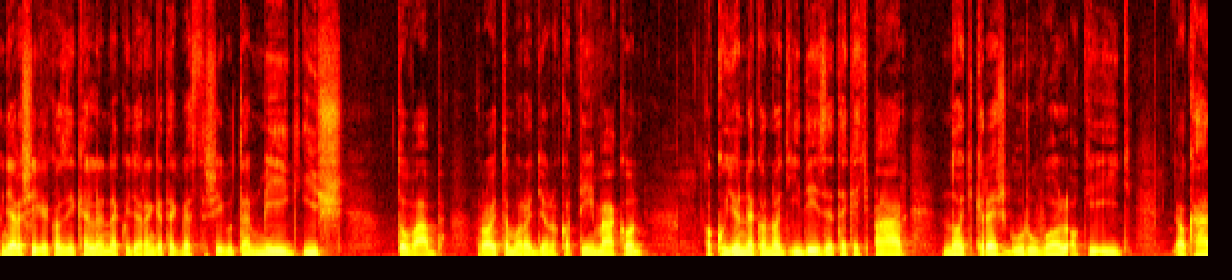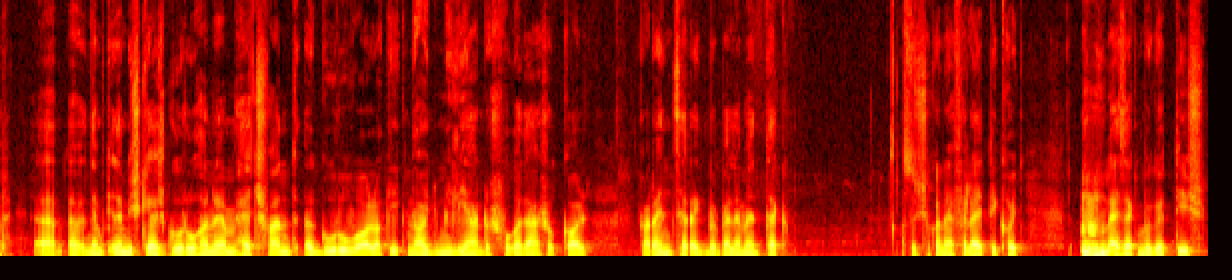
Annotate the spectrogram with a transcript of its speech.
A nyereségek azért kellenek, hogy a rengeteg veszteség után mégis tovább rajta maradjanak a témákon, akkor jönnek a nagy idézetek egy pár nagy crash guruval, aki így akár eh, eh, nem, nem is cash guru, hanem hedge fund guruval, akik nagy milliárdos fogadásokkal a rendszerekbe belementek. Azt, hogy sokan elfelejtik, hogy ezek mögött is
